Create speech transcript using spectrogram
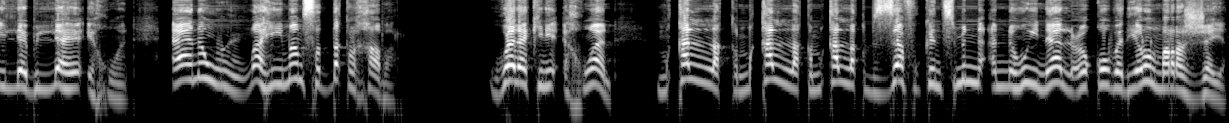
إلا بالله يا إخوان. أنا والله ما مصدق الخبر. ولكن يا إخوان مقلق مقلق مقلق بزاف وكنتمنى أنه ينال العقوبة ديالو المرة الجاية.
